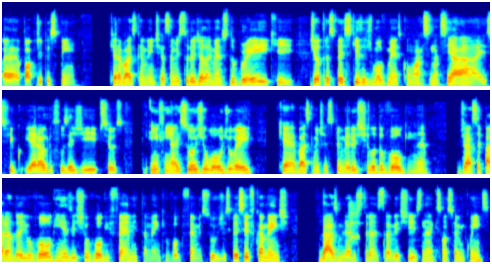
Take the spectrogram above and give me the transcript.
é, o pop deep spin, que era basicamente essa mistura de elementos do break, de outras pesquisas de movimento como artes marciais, hierógrafos egípcios, enfim, aí surge o Old Way, que é basicamente esse primeiro estilo do Vogue, né? Já separando aí o Vogue, existe o Vogue Femme também, que o Vogue Femme surge especificamente das mulheres trans travestis, né, que são as Femme Queens,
